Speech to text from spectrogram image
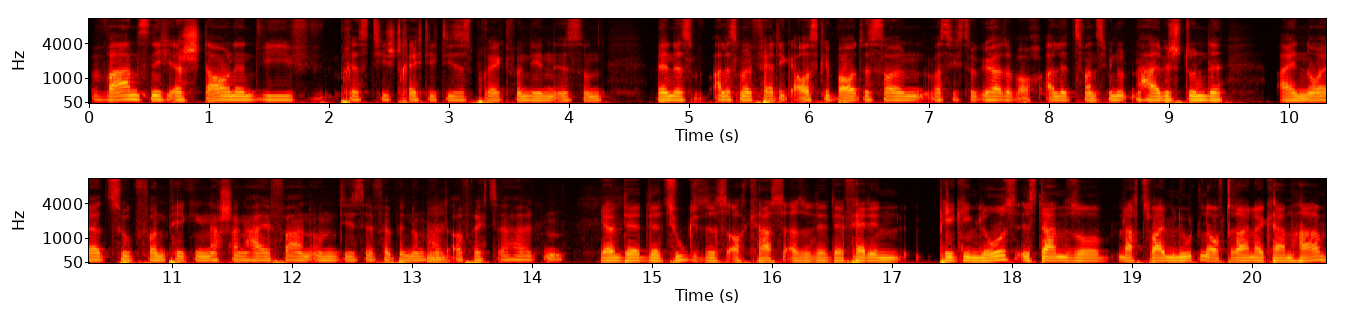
wahnsinnig erstaunend, wie prestigeträchtig dieses Projekt von denen ist und wenn das alles mal fertig ausgebaut ist, sollen, was ich so gehört habe, auch alle 20 Minuten, eine halbe Stunde ein neuer Zug von Peking nach Shanghai fahren, um diese Verbindung Mhm. halt aufrechtzuerhalten. Ja, und der, der Zug ist auch krass. Also der, der fährt in Peking los, ist dann so nach zwei Minuten auf 300 km/h,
